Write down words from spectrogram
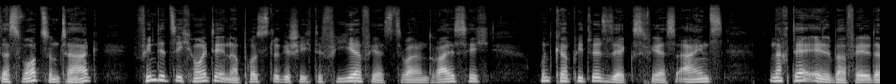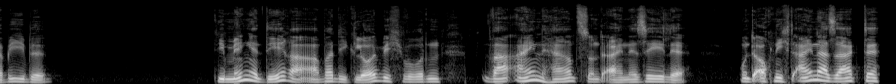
Das Wort zum Tag findet sich heute in Apostelgeschichte 4, Vers 32 und Kapitel 6, Vers 1 nach der Elberfelder Bibel. Die Menge derer aber, die gläubig wurden, war ein Herz und eine Seele, und auch nicht einer sagte,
